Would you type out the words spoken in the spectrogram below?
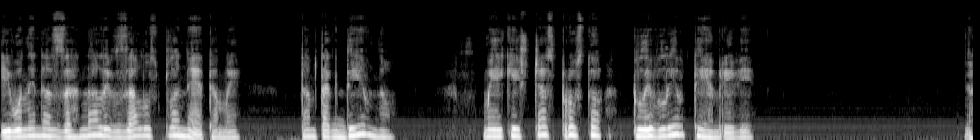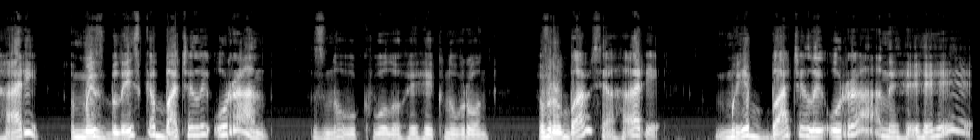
і вони нас загнали в залу з планетами. Там так дивно. Ми якийсь час просто пливли в темряві. Гаррі, ми зблизька бачили уран, знову кволо гигикнув Рон. Врубався, Гаррі? Ми бачили уран. Ге-ге-ге.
